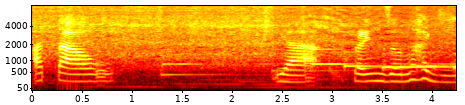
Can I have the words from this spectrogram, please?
atau ya friendzone lagi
